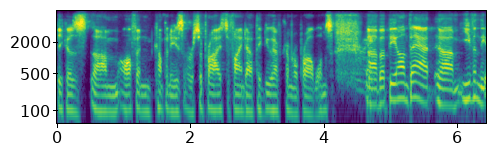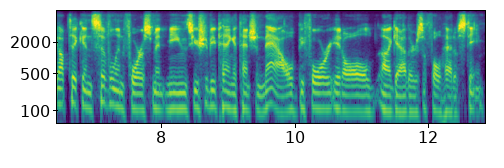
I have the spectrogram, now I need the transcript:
because um, often companies are surprised to find out they do have criminal problems. Right. Uh, but beyond that, um, even the uptick in civil enforcement means you should be paying attention now before it all uh, gathers a full head of steam.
